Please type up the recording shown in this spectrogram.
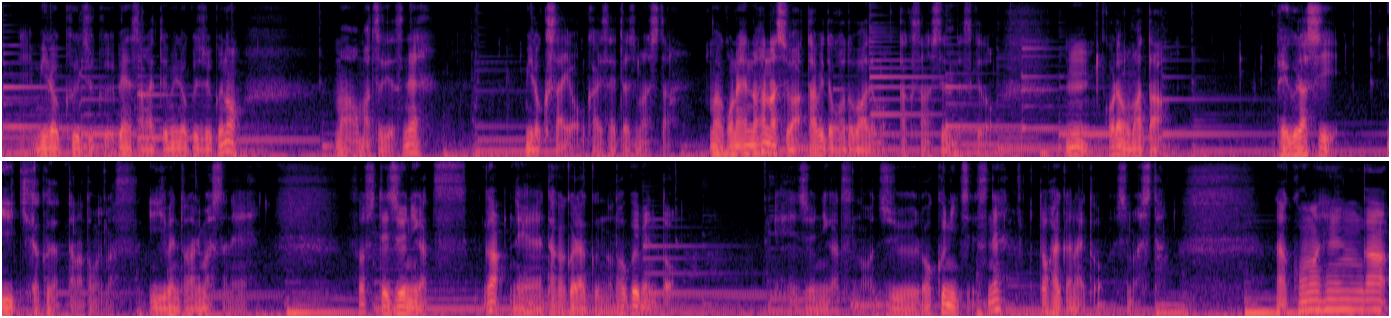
えー、弥勒塾、ベンさんがやってる弥勒塾の、まあ、お祭りですね。弥勒祭を開催いたしました。まあ、この辺の話は旅と言葉でもたくさんしてるんですけど、うん、これもまた、ペグらしい、いい企画だったなと思います。いいイベントになりましたね。そして12月が、えー、高倉くんのトークイベント、えー、12月の16日ですね、とハイカナイトしました。この辺が、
